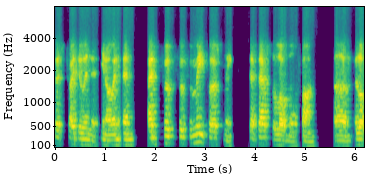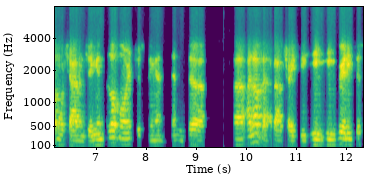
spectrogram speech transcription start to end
let's try doing it, you know, and and and for, for, for me personally, that that's a lot more fun, um, a lot more challenging and a lot more interesting and and uh, uh, I love that about Tracii. He he really just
